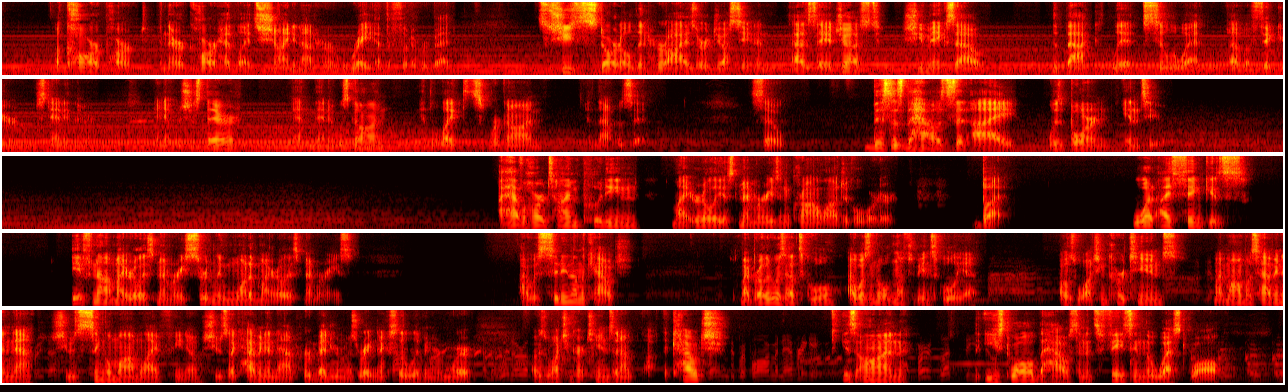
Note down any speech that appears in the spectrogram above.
a car parked and there are car headlights shining on her right at the foot of her bed. So she's startled and her eyes are adjusting, and as they adjust, she makes out the backlit silhouette of a figure standing there. And it was just there, and then it was gone, and the lights were gone, and that was it. So, this is the house that I was born into. I have a hard time putting my earliest memories in chronological order. But what I think is, if not my earliest memory, certainly one of my earliest memories, I was sitting on the couch. My brother was at school. I wasn't old enough to be in school yet. I was watching cartoons. My mom was having a nap. She was single mom life, you know. She was like having a nap. Her bedroom was right next to the living room where I was watching cartoons, and I, the couch is on the east wall of the house, and it's facing the west wall.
